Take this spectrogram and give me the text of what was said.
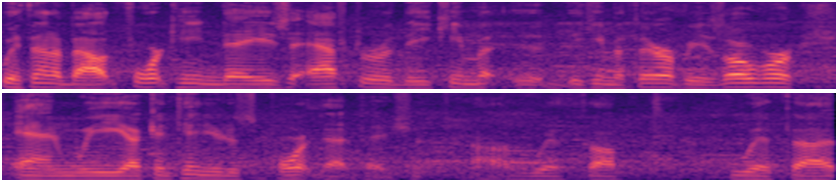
within about 14 days after the, chemo the chemotherapy is over and we uh, continue to support that patient uh, with, uh, with uh,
